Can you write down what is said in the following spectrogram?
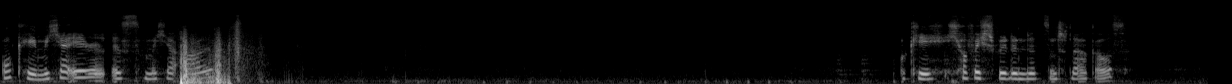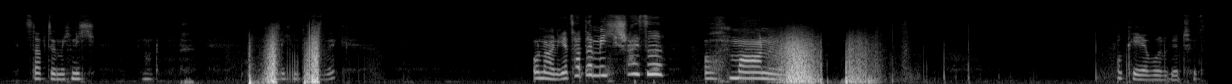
Okay, Michael ist Michael. Okay, ich hoffe, ich spiele den letzten Schlag aus. Jetzt darf der mich nicht. Ich bisschen weg. Oh nein, jetzt hat er mich. Scheiße. Och Mann. Okay, er wurde getötet.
